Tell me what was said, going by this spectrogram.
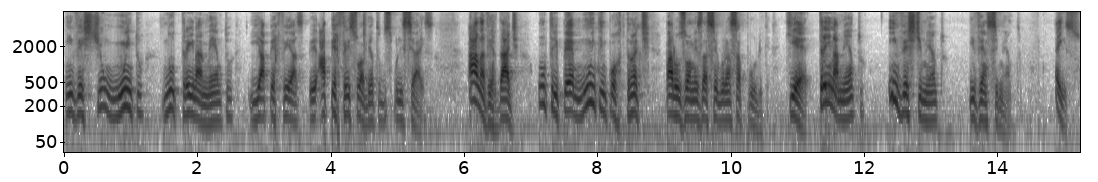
investiu muito no treinamento e aperfeiçoamento dos policiais. Há, na verdade, um tripé muito importante para os homens da segurança pública, que é treinamento, investimento e vencimento. É isso.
